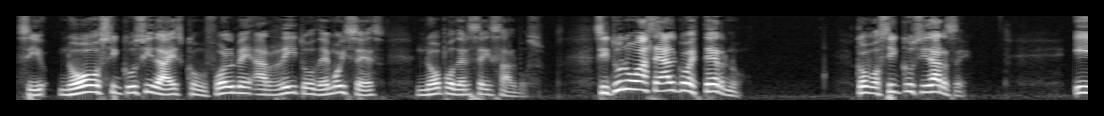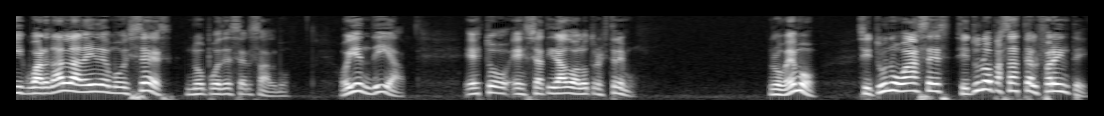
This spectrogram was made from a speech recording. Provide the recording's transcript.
si no os circuncidáis conforme al rito de Moisés, no poder ser salvos. Si tú no haces algo externo, como circuncidarse y guardar la ley de Moisés, no puedes ser salvo. Hoy en día, esto se ha tirado al otro extremo. Lo vemos. Si tú no haces, si tú no pasaste al frente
